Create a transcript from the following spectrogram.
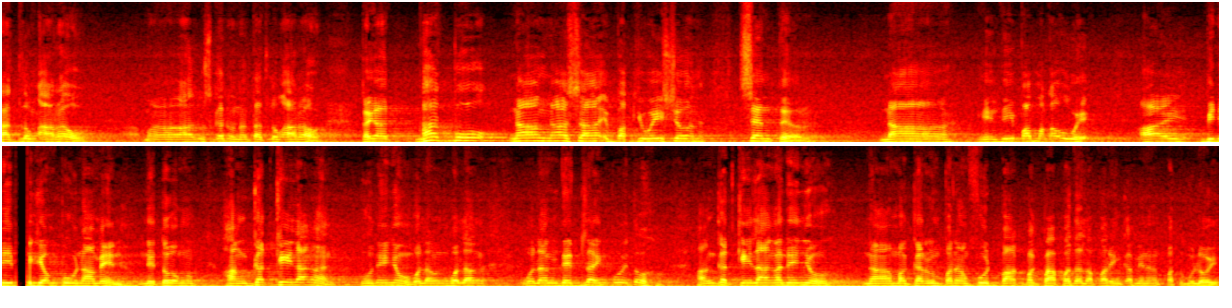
tatlong araw. Mga halos ganun, ng tatlong araw. Kaya lahat po ng nasa evacuation center na hindi pa makauwi ay binibigyan po namin nitong hanggat kailangan po ninyo. Walang, walang, walang deadline po ito. Hanggat kailangan ninyo na magkaroon pa ng food pack, magpapadala pa rin kami ng patuloy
